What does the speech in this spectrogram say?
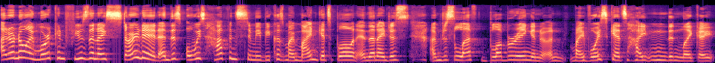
I don't know. I'm more confused than I started. And this always happens to me because my mind gets blown and then I just I'm just left blubbering and, and my voice gets heightened and like I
